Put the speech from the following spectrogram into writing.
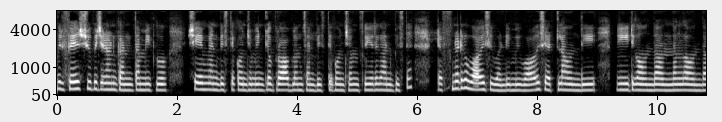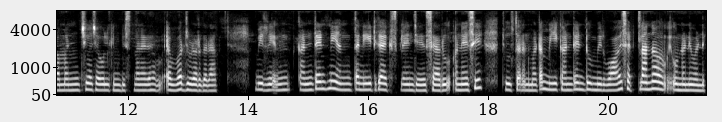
మీరు ఫేస్ చూపించడానికి అంతా మీకు షేమ్గా అనిపిస్తే కొంచెం ఇంట్లో ప్రాబ్లమ్స్ అనిపిస్తే కొంచెం ఫియర్గా అనిపిస్తే డెఫినెట్గా వాయిస్ ఇవ్వండి. మీ వాయిస్ ఎట్లా ఉంది? నీట్గా ఉందా? అందంగా ఉందా? మంచిగా చెవులు కనిపిస్తుంది అనేది ఎవరు చూడరు కదా. మీరు ఎన్ కంటెంట్ని ఎంత నీట్గా ఎక్స్ప్లెయిన్ చేశారు అనేసి చూస్తారనమాట మీ కంటెంట్ మీరు వాయిస్ ఎట్లా అన్నా ఉండనివ్వండి.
